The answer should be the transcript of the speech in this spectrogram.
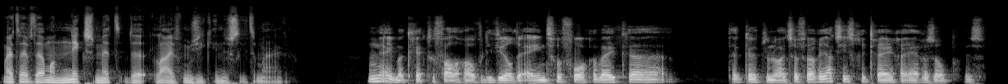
maar het heeft helemaal niks met de live muziekindustrie te maken. Nee, maar ik kreeg toevallig over die wilde eend van vorige week. ik heb toen nooit zoveel reacties gekregen ergens op. Dus,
